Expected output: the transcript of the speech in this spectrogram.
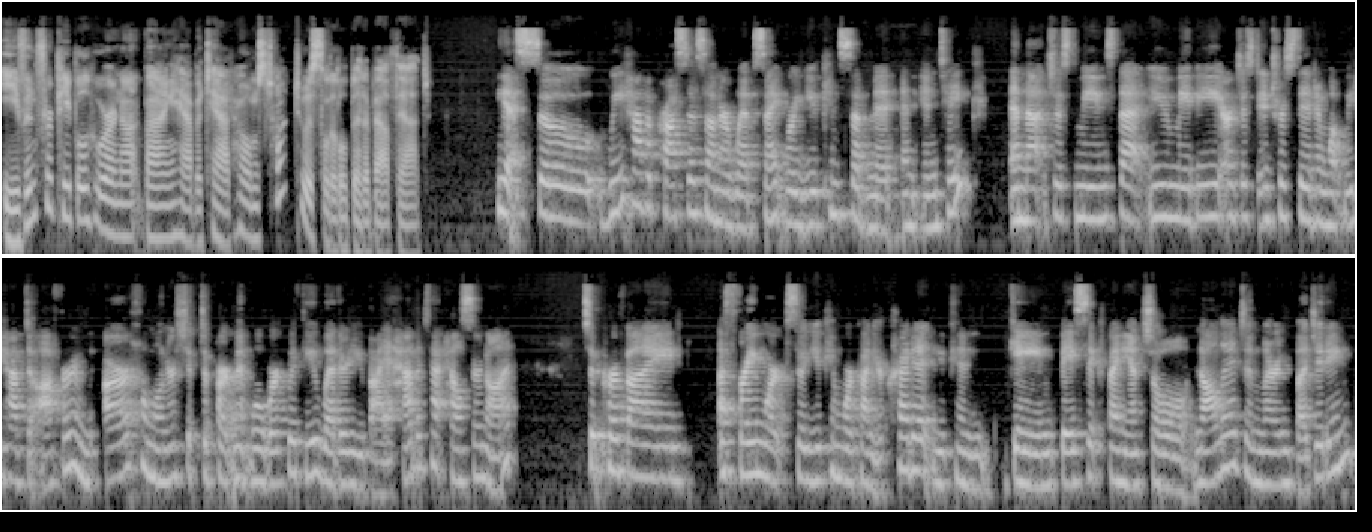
even for people who are not buying Habitat homes. Talk to us a little bit about that. Yes. So we have a process on our website where you can submit an intake. And that just means that you maybe are just interested in what we have to offer. And our homeownership department will work with you, whether you buy a Habitat house or not, to provide a framework so you can work on your credit, you can gain basic financial knowledge and learn budgeting.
